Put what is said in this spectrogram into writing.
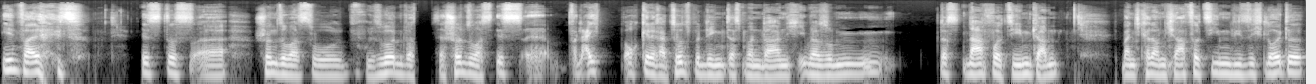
jedenfalls ist das äh, schon sowas, so Frisuren, was ja schon sowas ist, äh, vielleicht auch generationsbedingt, dass man da nicht immer so das nachvollziehen kann. Ich meine, ich kann auch nicht nachvollziehen, wie sich Leute,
